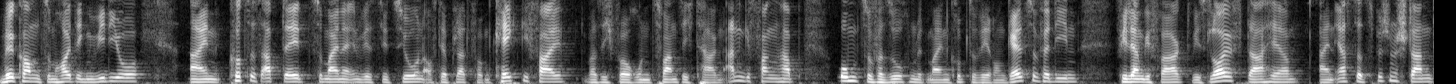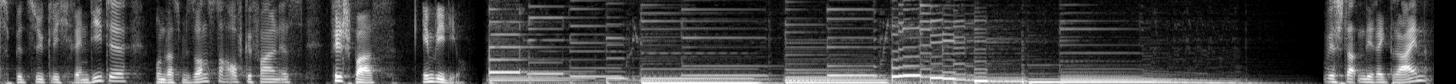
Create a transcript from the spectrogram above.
Willkommen zum heutigen Video. Ein kurzes Update zu meiner Investition auf der Plattform CakeDeFi, was ich vor rund 20 Tagen angefangen habe, um zu versuchen, mit meinen Kryptowährungen Geld zu verdienen. Viele haben gefragt, wie es läuft, daher ein erster Zwischenstand bezüglich Rendite und was mir sonst noch aufgefallen ist. Viel Spaß im Video. Wir starten direkt rein.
